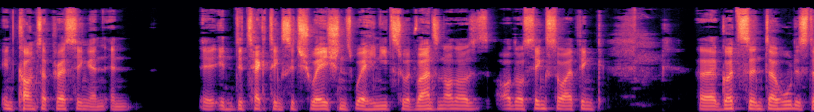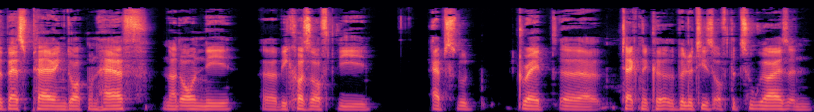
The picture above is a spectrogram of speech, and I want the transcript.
in counter pressing and and uh, in detecting situations where he needs to advance and all those all those things. So I think uh, Götze and Dahoud is the best pairing Dortmund have, not only uh, because of the absolute great uh, technical abilities of the two guys and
